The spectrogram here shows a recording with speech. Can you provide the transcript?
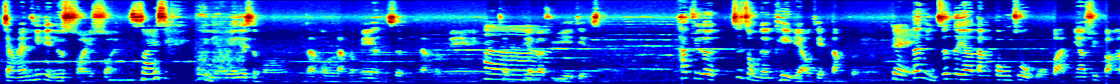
讲难听点就是甩甩甩甩，会聊一些什么，哪哦哪个妹很正，哪个妹可能要不要去夜店什么的。他觉得这种人可以聊天当朋友，对。但你真的要当工作伙伴，你要去帮他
